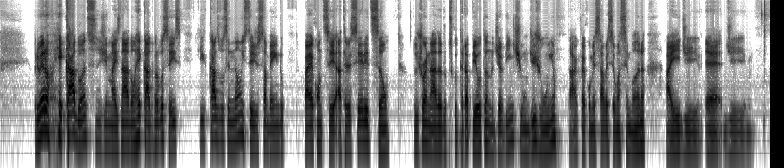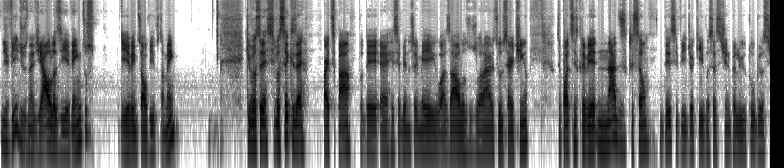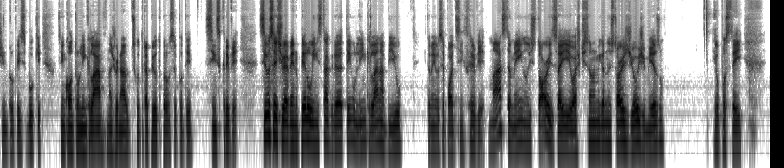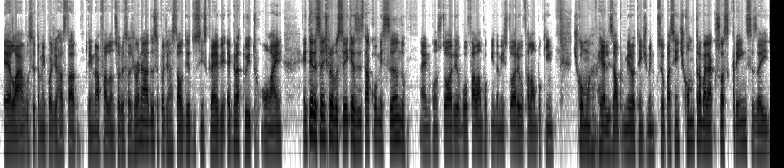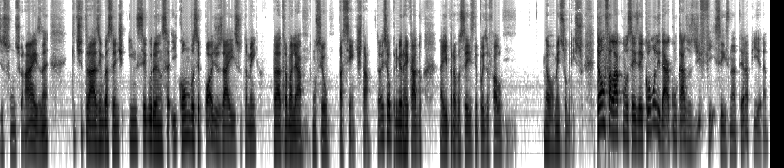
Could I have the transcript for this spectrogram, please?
Primeiro recado, antes de mais nada, um recado para vocês que caso você não esteja sabendo, vai acontecer a terceira edição do Jornada do Psicoterapeuta no dia 21 de junho, tá? Que vai começar, vai ser uma semana aí de, é, de, de vídeos, né? De aulas e eventos, e eventos ao vivo também. Que você, se você quiser participar, poder é, receber no seu e-mail as aulas, os horários, tudo certinho, você pode se inscrever na descrição desse vídeo aqui, você assistindo pelo YouTube ou assistindo pelo Facebook. Você encontra um link lá na jornada do psicoterapeuta para você poder se inscrever. Se você estiver vendo pelo Instagram, tem o link lá na bio, também você pode se inscrever. Mas também no Stories aí, eu acho que se eu não me engano, no Stories de hoje mesmo, eu postei é lá, você também pode arrastar, tem lá falando sobre essa jornada, você pode arrastar o dedo, se inscreve, é gratuito, online. É interessante para você que às vezes está começando aí no consultório, eu vou falar um pouquinho da minha história, eu vou falar um pouquinho de como realizar o primeiro atendimento com o seu paciente, como trabalhar com suas crenças aí disfuncionais, né? Que te trazem bastante insegurança e como você pode usar isso também para trabalhar com o seu paciente, tá? Então esse é o primeiro recado aí para vocês, depois eu falo novamente sobre isso. Então, falar com vocês aí como lidar com casos difíceis na terapia, né?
